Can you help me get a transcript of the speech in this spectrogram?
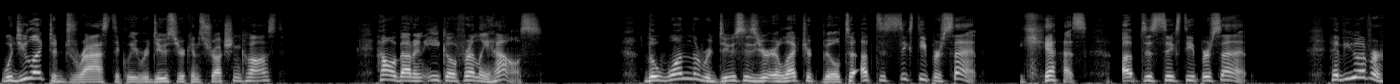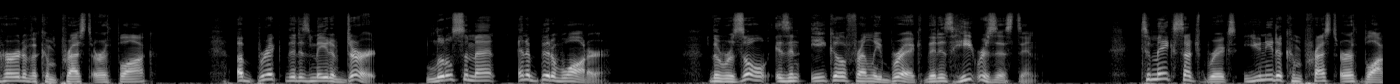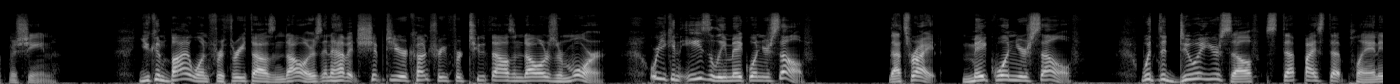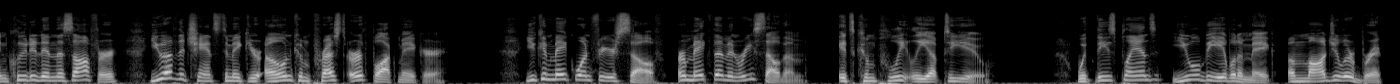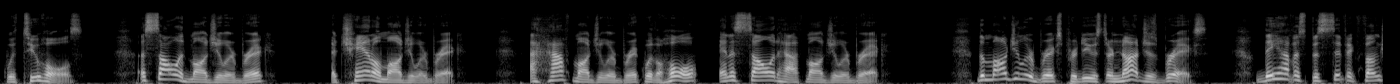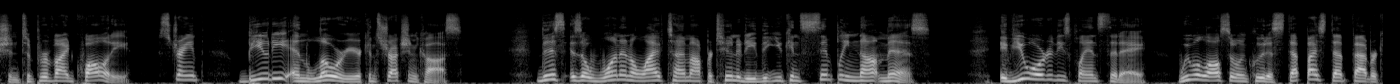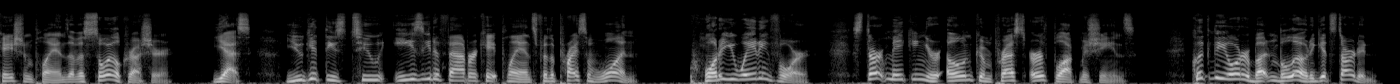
Would you like to drastically reduce your construction cost? How about an eco friendly house? The one that reduces your electric bill to up to 60%. Yes, up to 60%. Have you ever heard of a compressed earth block? A brick that is made of dirt, little cement, and a bit of water. The result is an eco friendly brick that is heat resistant. To make such bricks, you need a compressed earth block machine. You can buy one for $3,000 and have it shipped to your country for $2,000 or more, or you can easily make one yourself. That's right, make one yourself. With the do it yourself, step by step plan included in this offer, you have the chance to make your own compressed earth block maker. You can make one for yourself or make them and resell them. It's completely up to you. With these plans, you will be able to make a modular brick with two holes, a solid modular brick, a channel modular brick, a half modular brick with a hole, and a solid half modular brick. The modular bricks produced are not just bricks, they have a specific function to provide quality, strength, beauty, and lower your construction costs. This is a one in a lifetime opportunity that you can simply not miss. If you order these plans today, we will also include a step by step fabrication plans of a soil crusher. Yes, you get these two easy to fabricate plans for the price of one. What are you waiting for? Start making your own compressed earth block machines. Click the order button below to get started.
